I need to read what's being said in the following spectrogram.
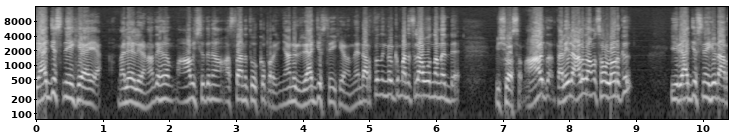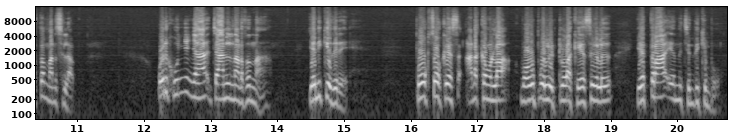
രാജ്യസ്നേഹിയായ മലയാളിയാണ്. അദ്ദേഹം ആവശ്യത്തിന് ആസ്ഥാനത്തുമൊക്കെ പറയും. ഞാനൊരു രാജ്യസ്നേഹിയാണെന്ന് എന്റെ അർത്ഥം നിങ്ങൾക്ക് മനസ്സിലാവുമെന്നാണ് എന്റെ വിശ്വാസം. ആൾ തലയിൽ ആൾ താമസമുള്ളവർക്ക് ഈ രാജ്യസ്നേഹിയുടെ അർത്ഥം മനസ്സിലാവും. ഒരു കുഞ്ഞു ഞാൻ ചാനൽ നടത്തുന്ന എനിക്കെതിരെ പോക്സോ കേസ് അടക്കമുള്ള വകുപ്പുകളിട്ടുള്ള കേസുകൾ എത്ര എന്ന് ചിന്തിക്കുമ്പോൾ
